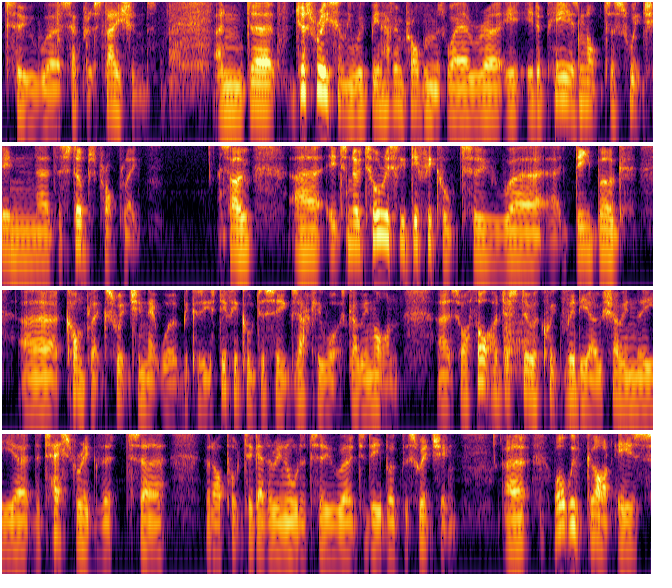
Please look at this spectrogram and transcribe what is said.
two uh, separate stations and uh, just recently we've been having problems where uh, it, it, appears not to switch in the stubs properly so uh, it's notoriously difficult to uh, debug uh, a complex switching network because it's difficult to see exactly what's going on. Uh, so I thought I'd just do a quick video showing the uh, the test rig that uh, that I'll put together in order to to debug the switching. what we've got is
